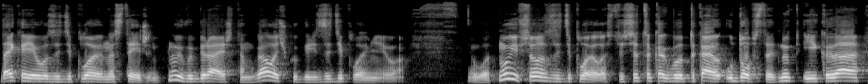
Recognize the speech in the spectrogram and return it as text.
дай-ка я его задеплою на стейджинг. Ну, и выбираешь там галочку, и говорит, задеплой мне его. Вот. Ну и все задеплоилось. То есть это как бы такая удобство. Ну, и когда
